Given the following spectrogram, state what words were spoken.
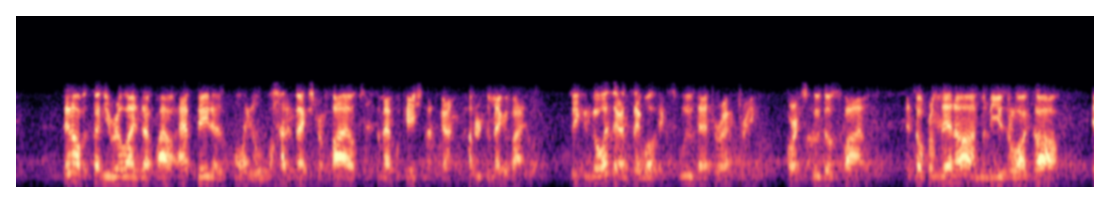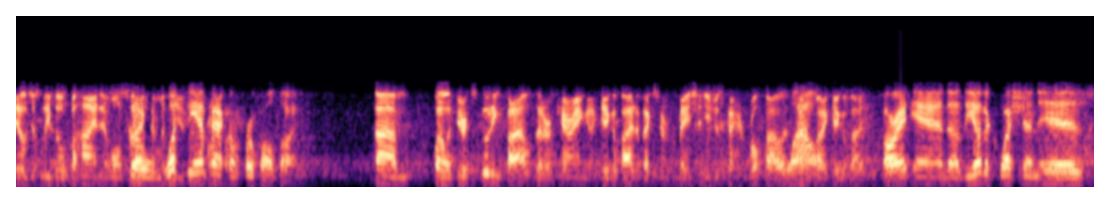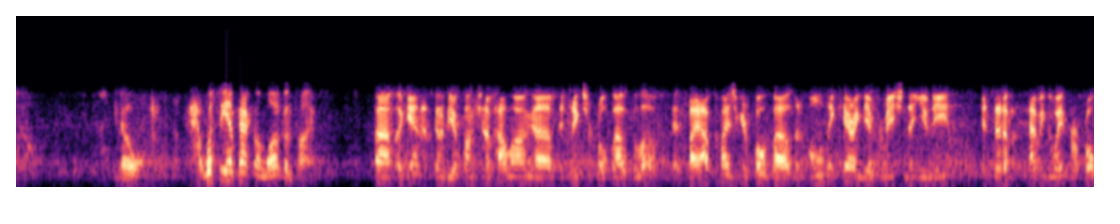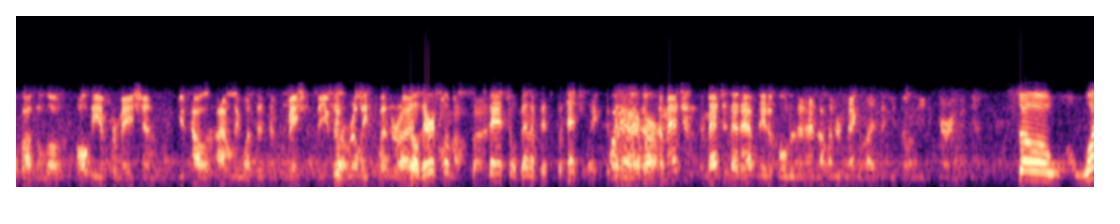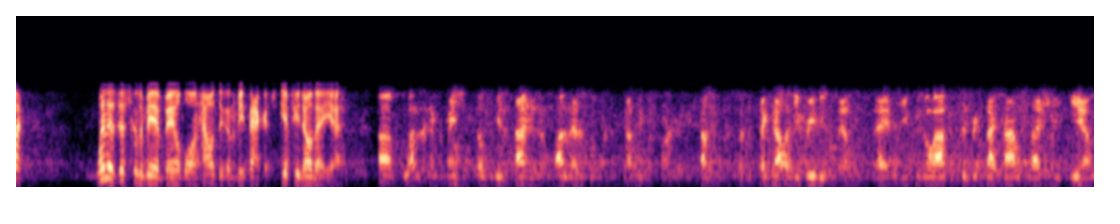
Then all of a sudden you realize that, wow, app data is pulling a lot of extra files from some application that's got hundreds of megabytes. So you can go in there and say, well, exclude that directory or exclude those files. And so from then on, when the user logs off, it'll just leave those behind. It won't drag So them with what's the, the impact profile. on profile size? Um, well, if you're excluding files that are carrying a gigabyte of extra information, you just cut your profile Wow. by a gigabyte. All right. And uh, the other question is, you know, what's the impact on login times? Um, again, it's going to be a function of how long um, it takes your profiles to load. By optimizing your profiles and only carrying the information that you need, instead of having to wait for a profile to load all the information, you tell I only want this information. So you So- can really slenderize So the there's some size. substantial benefits potentially, Oh, depending on your environment. Imagine, imagine that app data folder that has 100 megabytes that you don't need to carry with you. So what? When is this going to be available, and how is it going to be packaged? If you know that yet. Um, a lot of that information is still to be decided. and A lot of that is what we're discussing with partners and customers. But the technology preview is available today. So you can go out to citrix.com slash UPM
